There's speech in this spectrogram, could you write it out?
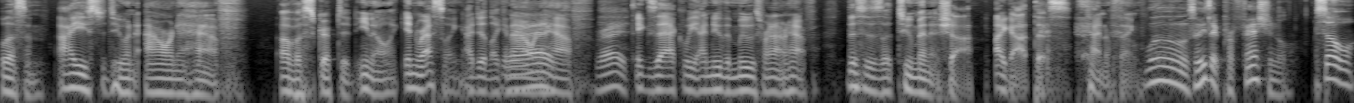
Listen, I used to do an hour and a half of a scripted, you know, like in wrestling, I did like an hour and a half. right. Exactly. I knew the moves for an hour and a half. This is a two minute shot. I got this kind of thing. Whoa, so he's like professional. So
